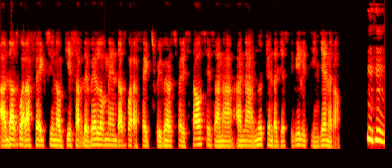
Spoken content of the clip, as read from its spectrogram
uh, that's what affects you know gizzard development. That's what affects reverse peristalsis and uh, and uh, nutrient digestibility in general. Mm-hmm.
